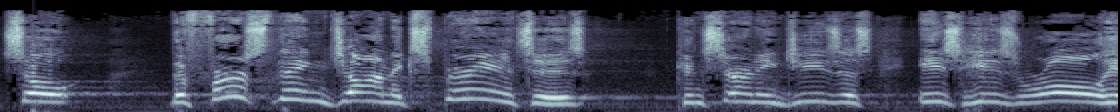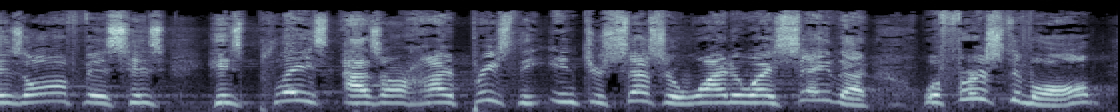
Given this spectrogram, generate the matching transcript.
So, the first thing John experiences concerning Jesus is his role, his office, his, his place as our high priest, the intercessor. Why do I say that? Well, first of all,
